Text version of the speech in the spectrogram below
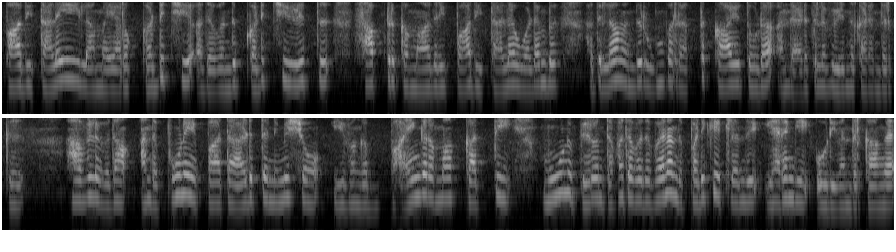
பாதி தலையே இல்லாமல் யாரோ கடித்து அதை வந்து கடித்து இழுத்து சாப்பிட்ருக்க மாதிரி பாதி தலை உடம்பு அதெல்லாம் வந்து ரொம்ப ரத்த காயத்தோடு அந்த இடத்துல விழுந்து கிடந்திருக்கு. அவ்வளவுதான். அந்த பூனையை பார்த்த அடுத்த நிமிஷம் இவங்க பயங்கரமாக கத்தி மூணு பேரும் தப தப தபன்னு அந்த படிக்கட்டிலேருந்து இறங்கி ஓடி வந்திருக்காங்க.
